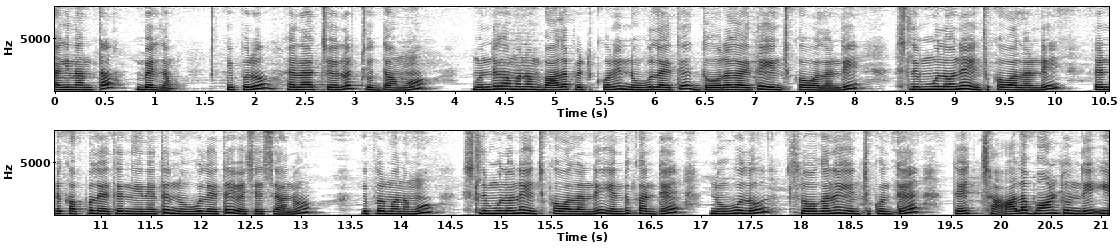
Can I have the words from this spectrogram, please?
తగినంత బెల్లం. ఇప్పుడు ఎలా చేయాలో చూద్దాము. ముందుగా మనం బాల పెట్టుకొని నువ్వులు అయితే దూరగా అయితే ఎంచుకోవాలండి. స్లిమ్లోనే ఎంచుకోవాలండి. రెండు కప్పులు అయితే నేనైతే నువ్వులు అయితే వేసేసాను. ఇప్పుడు మనము స్లిమ్లోనే ఎంచుకోవాలండి. ఎందుకంటే నువ్వులు స్లోగానే ఎంచుకుంటే టేస్ట్ చాలా బాగుంటుంది ఈ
